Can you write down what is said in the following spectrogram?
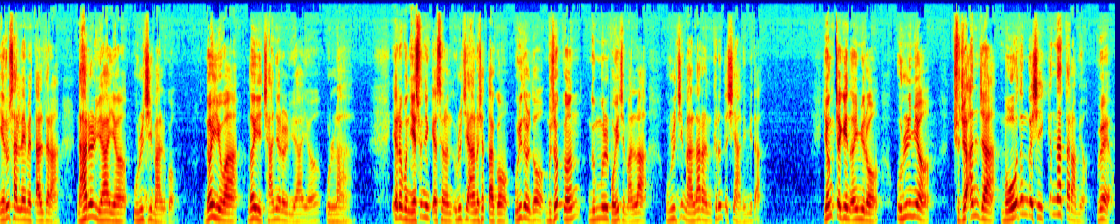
예루살렘의 딸들아 나를 위하여 울지 말고 너희와 너희 자녀를 위하여 울라. 여러분 예수님께서는 울지 않으셨다고 우리들도 무조건 눈물 보이지 말라 울지 말라라는 그런 뜻이 아닙니다. 영적인 의미로 울며 주저앉아 모든 것이 끝났다라며 왜요?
